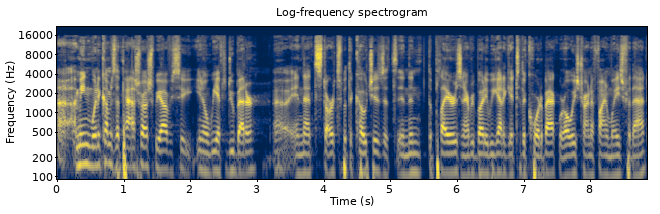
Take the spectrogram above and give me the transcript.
Uh, I mean, when it comes to the pass rush, we obviously, you know, we have to do better. Uh, and that starts with the coaches and then the players and everybody. We got to get to the quarterback. We're always trying to find ways for that.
